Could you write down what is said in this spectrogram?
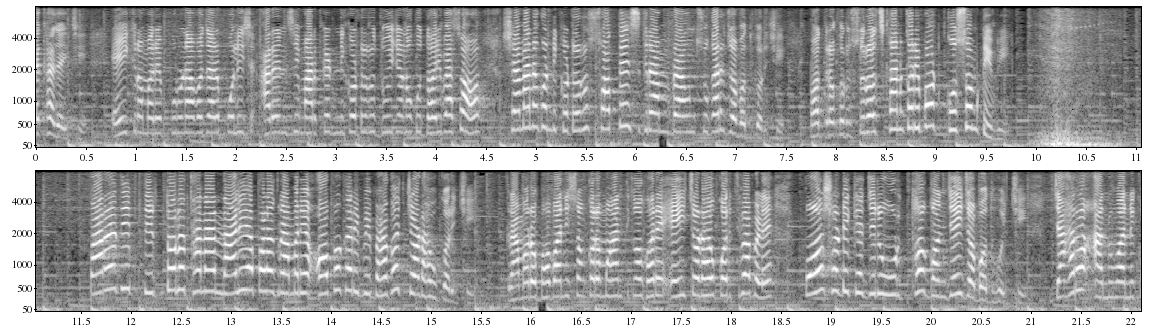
দেখা যাই এই ক্রমে পুরোনা বাজার পুলিশ আরএনসি মার্কেট নিকটর দুই জনক ধরা সহ সে নিকটর সতেইশ গ্রাম ব্রাউন সুগার জবত করেছে ভদ্রকর সুরজ খান রিপোর্ট কুসুম টিভি ପାରାଦୀପ ତୀର୍ତ୍ତୋଲ ଥାନା ନାଳିଆପାଳ ଗ୍ରାମରେ ଅବକାରୀ ବିଭାଗ ଚଢ଼ାଉ କରିଛି ଗ୍ରାମର ଭବାନୀ ଶଙ୍କର ମହାନ୍ତିଙ୍କ ଘରେ ଏହି ଚଢ଼ାଉ କରିଥିବା ବେଳେ ପଞ୍ଚଷଠି କେଜିରୁ ଉର୍ଦ୍ଧ୍ୱ ଗଞ୍ଜେଇ ଜବତ ହୋଇଛି ଯାହାର ଆନୁମାନିକ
